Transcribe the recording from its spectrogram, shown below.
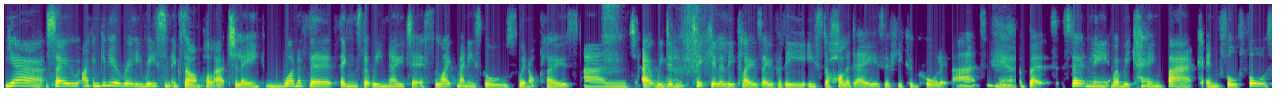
yeah, so I can give you a really recent example actually. One of the things that we noticed, like many schools, we're not closed and uh, we didn't particularly close over the Easter holidays, if you can call it that. Yeah. But certainly when we came back in full force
